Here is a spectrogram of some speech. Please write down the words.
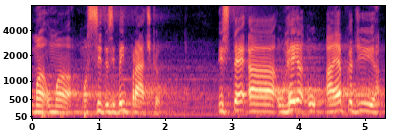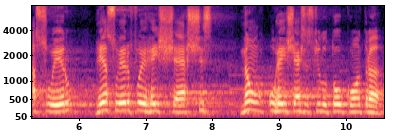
uma, uma, uma, síntese bem prática. Esther, a, o rei, a época de Assuero, rei Assuero foi rei Xerxes, não o rei Xerxes que lutou contra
